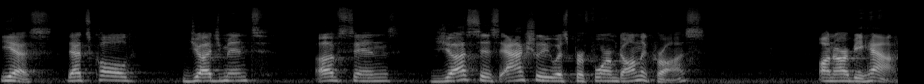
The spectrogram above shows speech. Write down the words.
Yes, that's called judgment of sins justice actually was performed on the cross on our behalf.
